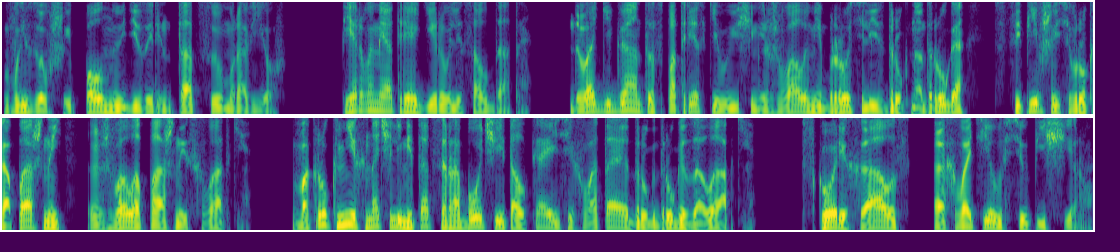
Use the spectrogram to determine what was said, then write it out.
вызвавший полную дезориентацию муравьев. Первыми отреагировали солдаты. Два гиганта с потрескивающими жвалами бросились друг на друга, сцепившись в рукопашной, жвалопашной схватке. Вокруг них начали метаться рабочие, толкаясь и хватая друг друга за лапки. Вскоре хаос охватил всю пещеру.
